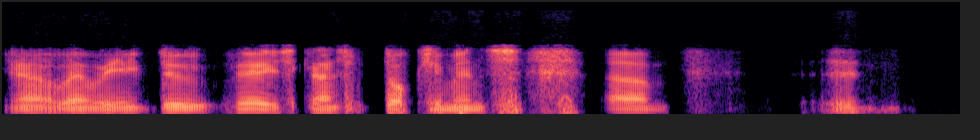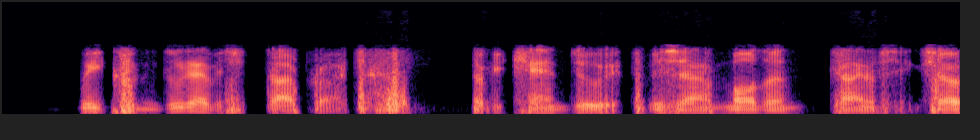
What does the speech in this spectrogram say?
you know, when we do various kinds of documents. Um, uh, we couldn't do that with a typewriter we can't do it with our modern kind of thing. So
